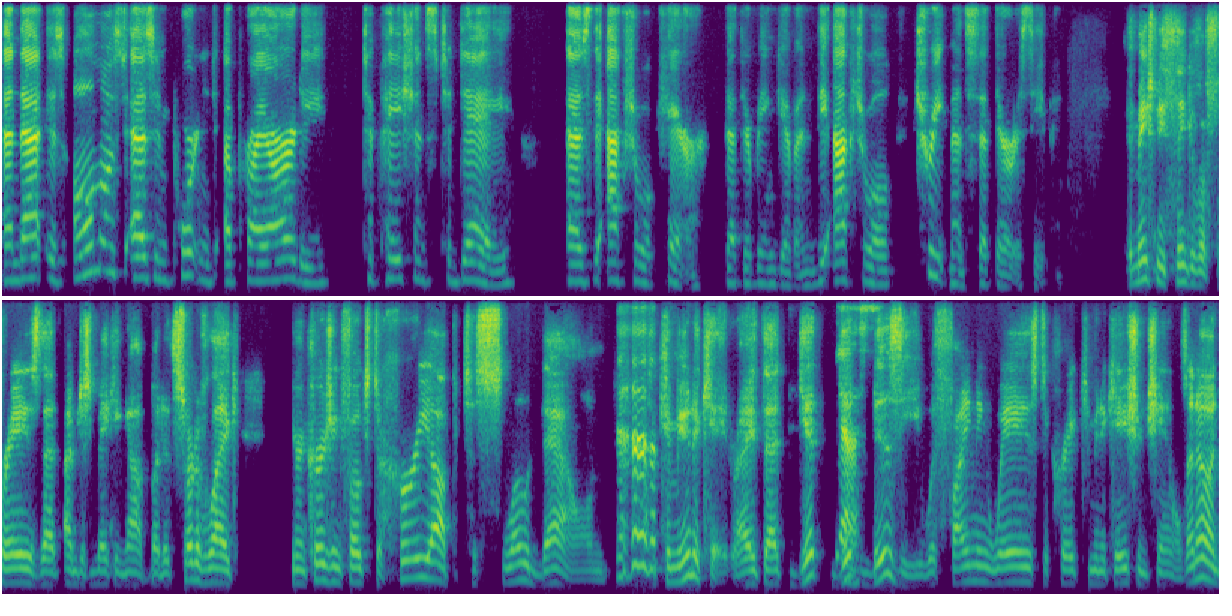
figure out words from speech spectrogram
And that is almost as important a priority to patients today as the actual care that they're being given, the actual treatments that they're receiving. It makes me think of a phrase that I'm just making up, but it's sort of like you're encouraging folks to hurry up to slow down to communicate right that get yes. get busy with finding ways to create communication channels i know in,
